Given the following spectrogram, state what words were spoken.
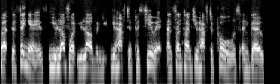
But the thing is, you love what you love and you, you have to pursue it. And sometimes you have to pause and go,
